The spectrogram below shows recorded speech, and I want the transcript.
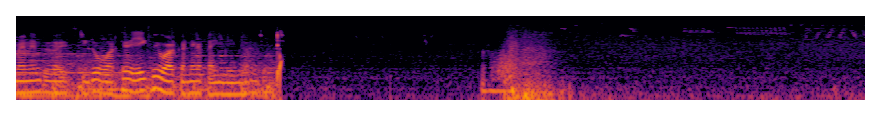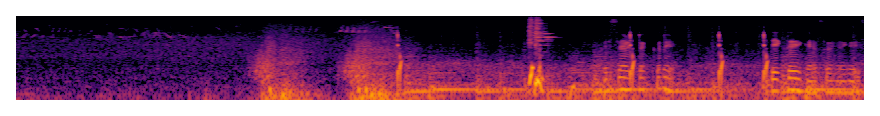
मैंने तो ज़ीरो वार किया, एक भी वार करने का टाइम नहीं मिला मुझे। अटैक करे। देखते हैं कैसा है इस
